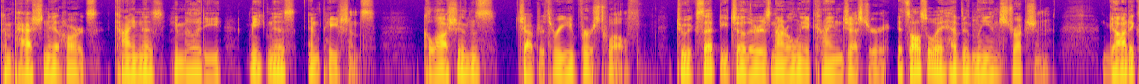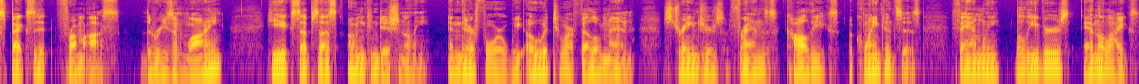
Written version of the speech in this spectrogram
compassionate hearts, kindness, humility, meekness, and patience. Colossians chapter 3 verse 12. To accept each other is not only a kind gesture, it's also a heavenly instruction. God expects it from us. The reason why? He accepts us unconditionally, and therefore we owe it to our fellow men strangers, friends, colleagues, acquaintances, family, believers, and the likes,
